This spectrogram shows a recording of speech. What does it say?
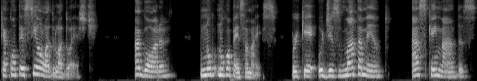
que aconteciam lá do lado oeste. Agora, não, não compensa mais porque o desmatamento, as queimadas,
